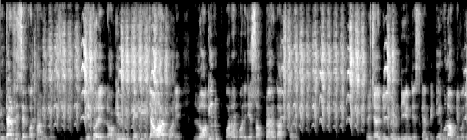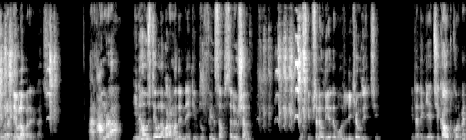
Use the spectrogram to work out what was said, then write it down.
ইন্টারফেসের কথা আমি বলছি, ভেতরে লগ ইন পেজে যাওয়ার পরে লগ ইন করার পরে যে সফটওয়্যার কাজ করে recharge bill payment DNT scan pay এগুলো আপনি এগুলো ডেভেলপারের কাজ। আর আমরা ইনহাউস ডেভেলপার আমাদের নেই, কিন্তু ফিন্স অফ সলিউশন ডিসক্রিপশনেও দিয়ে দেবো, লিখেও দিচ্ছি। এটাতে গিয়ে চেক আউট করবেন।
